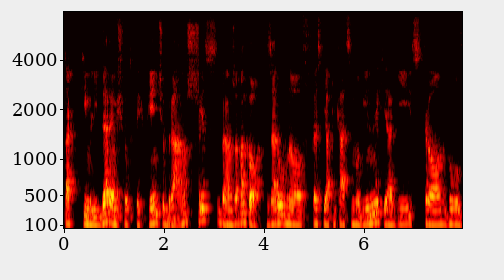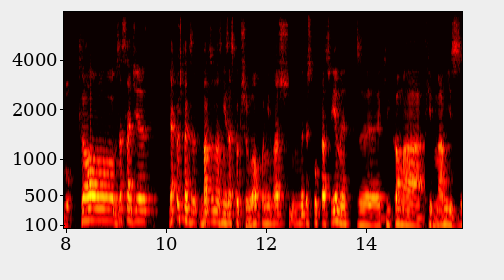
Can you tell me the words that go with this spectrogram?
Takim liderem wśród tych pięciu branż jest branża bankowa, zarówno w kwestii aplikacji mobilnych, jak i stron www. To w zasadzie jakoś tak bardzo nas nie zaskoczyło, ponieważ my też współpracujemy z kilkoma firmami z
